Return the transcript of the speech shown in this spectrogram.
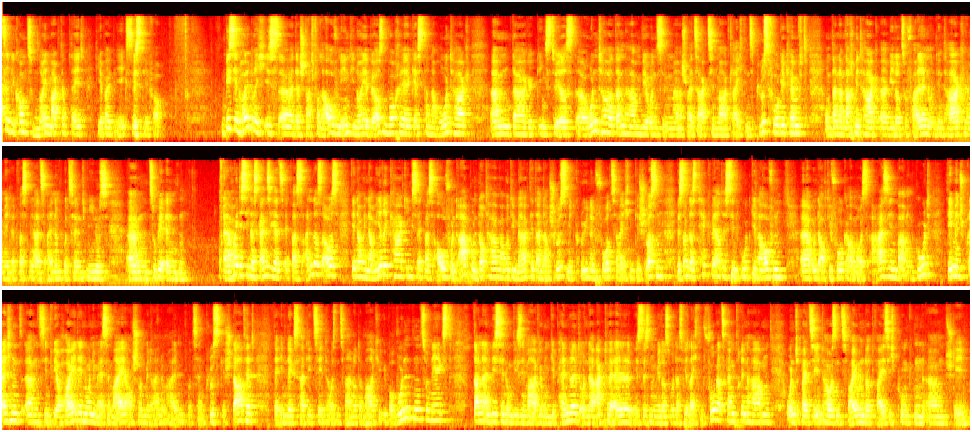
Herzlich willkommen zum neuen Marktupdate hier bei BX Swiss TV. Ein bisschen holprig ist äh, der Start verlaufen in die neue Börsenwoche gestern am Montag. Ähm, da ging es zuerst äh, runter, dann haben wir uns im äh, Schweizer Aktienmarkt leicht ins Plus vorgekämpft, um dann am Nachmittag äh, wieder zu fallen und den Tag mit etwas mehr als einem Prozent Minus ähm, zu beenden. Äh, heute sieht das Ganze jetzt etwas anders aus, denn auch in Amerika ging es etwas auf und ab und dort haben aber die Märkte dann am Schluss mit grünen Vorzeichen geschlossen. Besonders Tech-Werte sind gut gelaufen äh, und auch die Vorgaben aus Asien waren gut. Dementsprechend ähm, sind wir heute nun im SMI auch schon mit einem halben Prozent plus gestartet. Der Index hat die 10.200er Marke überwunden zunächst dann ein bisschen um diese Marke herum gependelt und aktuell ist es nun wieder so, dass wir leicht einen Vorwärtsgang drin haben und bei 10.230 Punkten ähm, stehen.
